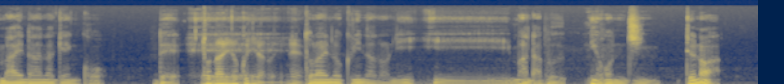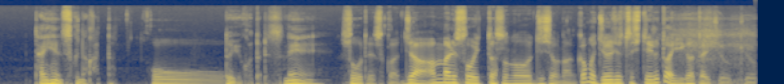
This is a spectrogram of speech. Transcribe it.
マイナーな言語で、隣の国なのにね。隣の国なのに学ぶ日本人っていうのは大変少なかったということですね。そうですか。じゃあ、あんまりそういったその辞書なんかも充実しているとは言い難い状況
